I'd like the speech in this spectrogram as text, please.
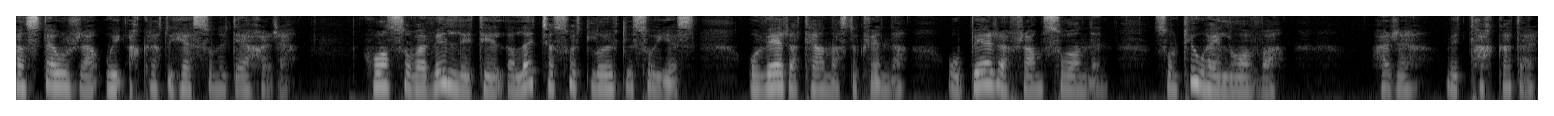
den ståra og i akkurat i hæsson ut det herre. Hon som var villig til å letja sutt lov til sujes og vera tjernast og kvinna og bæra fram sonen som to hei lova. Herre, vi takka der.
